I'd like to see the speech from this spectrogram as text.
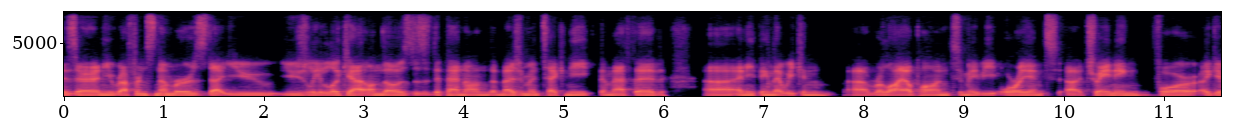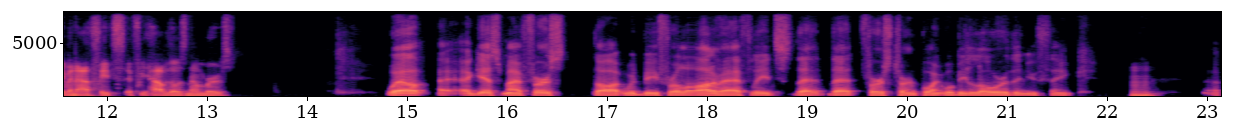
is there any reference numbers that you usually look at on those? Does it depend on the measurement technique, the method? uh, anything that we can uh, rely upon to maybe orient uh, training for a given athletes if we have those numbers? Well, I guess my first thought would be for a lot of athletes that that first turn point will be lower than you think. Mm-hmm.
